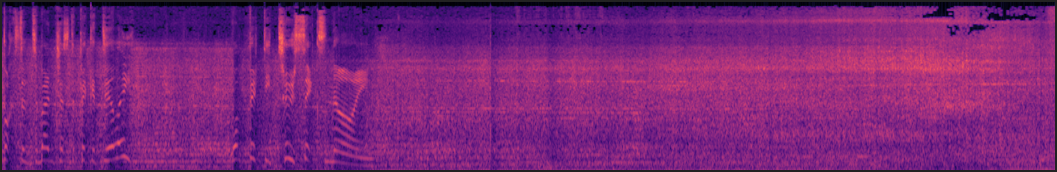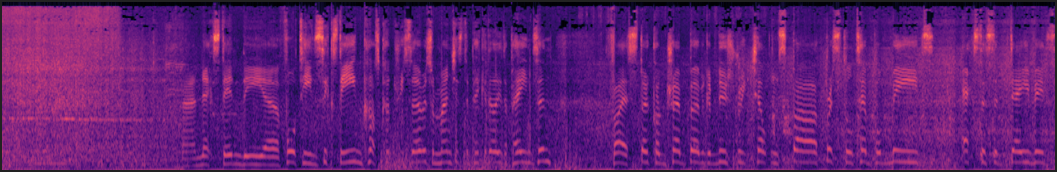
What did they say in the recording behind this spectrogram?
Buxton to Manchester Piccadilly. 152.69. And next in the uh, 1416 cross country service from Manchester Piccadilly to Paignton via Stoke-on-Trent, Birmingham New Street, Cheltenham Spa, Bristol Temple Meads, Exeter St David's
